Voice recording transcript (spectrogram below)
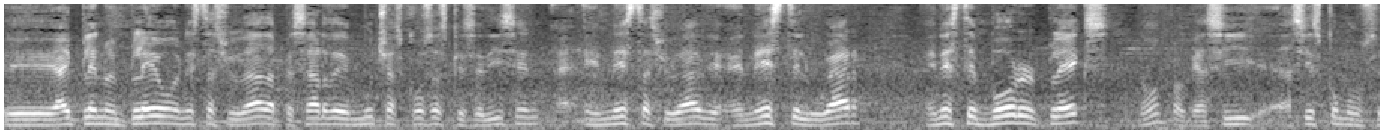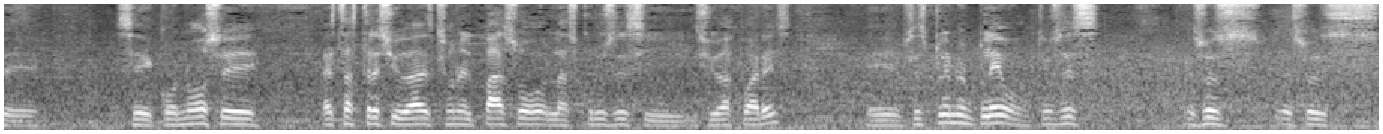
hay pleno empleo en esta ciudad, a pesar de muchas cosas que se dicen en esta ciudad, en este lugar en este borderplex, ¿no? porque así, así es como se, se conoce a estas tres ciudades que son El Paso, Las Cruces y, Ciudad Juárez, eh, pues es pleno empleo. Entonces, eso es, eso es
